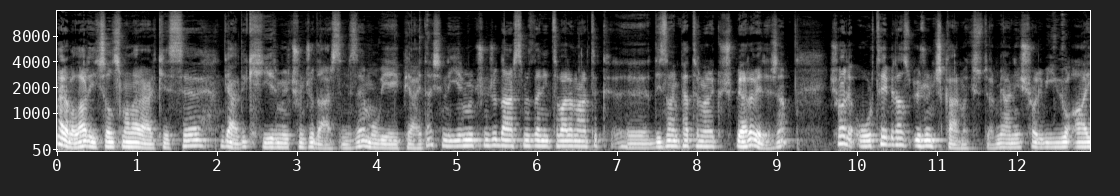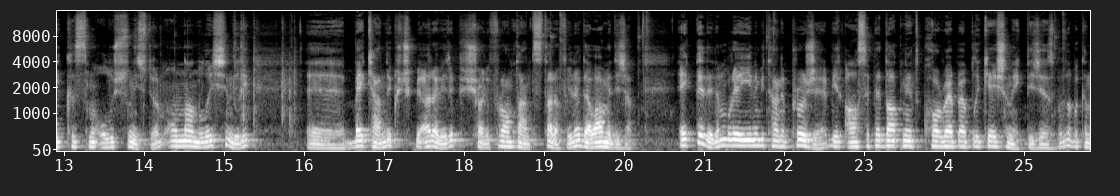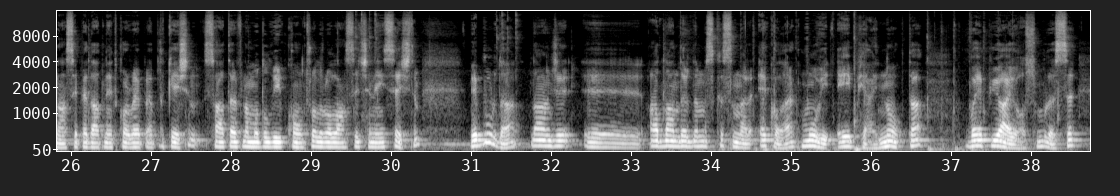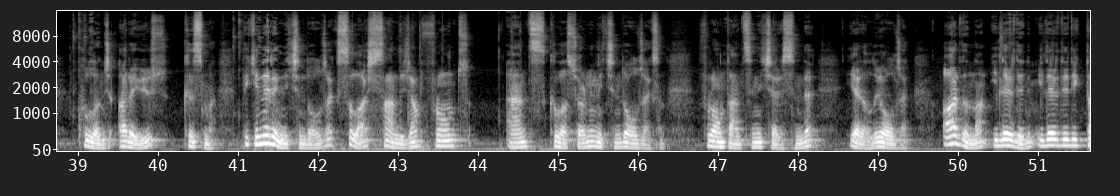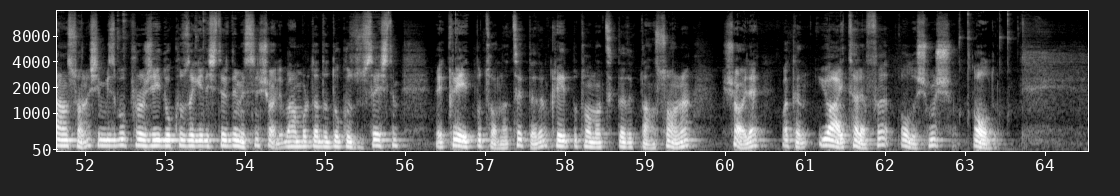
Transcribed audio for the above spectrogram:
Merhabalar, iyi çalışmalar herkese. Geldik 23. dersimize Movie API'da. Şimdi 23. dersimizden itibaren artık e, Design Pattern'lara küçük bir ara vereceğim. Şöyle ortaya biraz ürün çıkarmak istiyorum. Yani şöyle bir UI kısmı oluşsun istiyorum. Ondan dolayı şimdilik e, backend'e küçük bir ara verip şöyle frontend tarafıyla devam edeceğim. Ekle dedim. Buraya yeni bir tane proje, bir ASP.NET Core Web Application ekleyeceğiz burada. Bakın ASP.NET Core Web Application sağ tarafına Model View Controller olan seçeneği seçtim. Ve burada daha önce e, adlandırdığımız kısımlara ek olarak Movie API nokta Web UI olsun. Burası kullanıcı arayüz kısmı. Peki nerenin içinde olacak? Slash sen diyeceğim front end klasörünün içinde olacaksın. Front end'in içerisinde yer alıyor olacak. Ardından ileri dedim. İleri dedikten sonra şimdi biz bu projeyi 9'da geliştirdiğimiz için şöyle ben burada da 9'u seçtim ve create butonuna tıkladım. Create butonuna tıkladıktan sonra şöyle bakın UI tarafı oluşmuş oldu.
